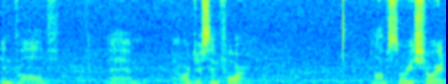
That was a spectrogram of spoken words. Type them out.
involve, um, or just inform. Long story short,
